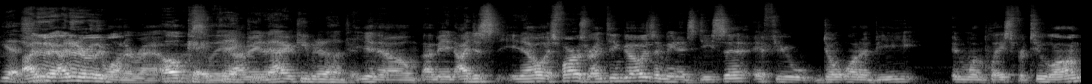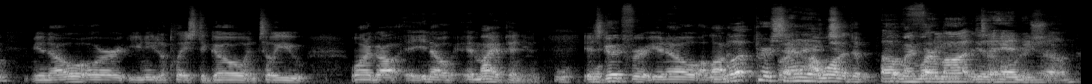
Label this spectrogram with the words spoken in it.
yes. I didn't. I didn't really want to rent. Okay, honestly. thank I you. mean, Now you're keeping it hundred. you know, I mean, I just, you know, as far as renting goes, I mean, it's decent if you don't want to be in one place for too long, you know, or you need a place to go until you want to go. out, You know, in my opinion, it's good for you know a lot of. What but percentage I wanted to put of my money Vermont do into the handy ownership. zone?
